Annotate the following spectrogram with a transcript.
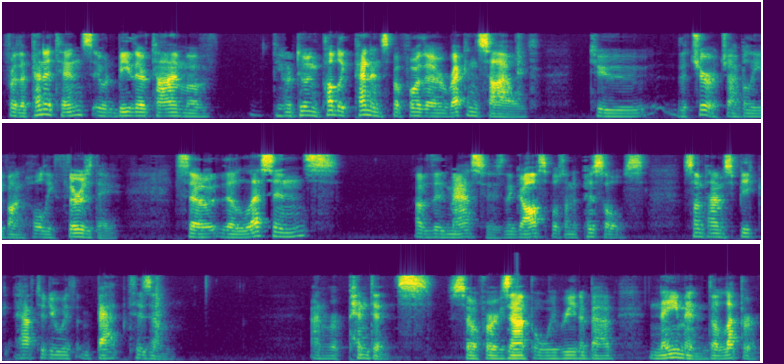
For the penitents it would be their time of you know doing public penance before they're reconciled to the church I believe on Holy Thursday. So the lessons of the masses, the gospels and epistles, sometimes speak have to do with baptism and repentance. So for example, we read about Naaman the leper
